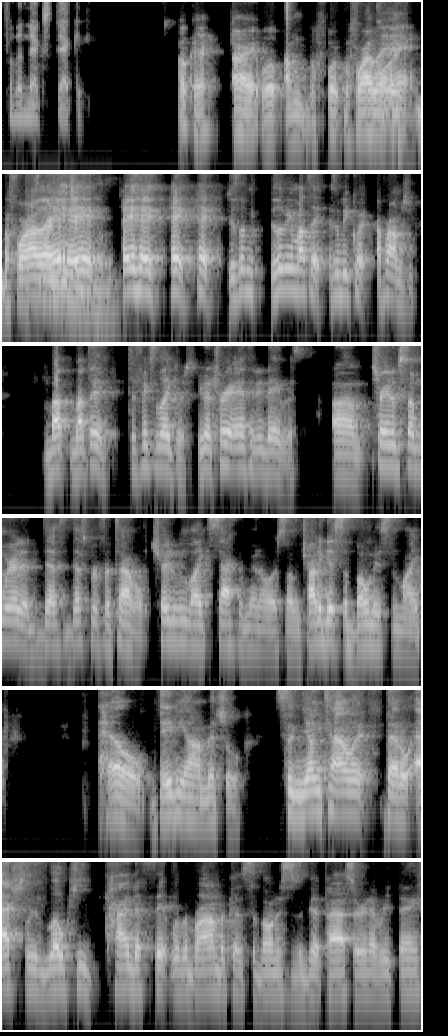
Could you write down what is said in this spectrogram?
for the next decade. Okay. All right. Well, I'm before before I let before, I let hey, hey, hey hey hey hey just let me just let me get my take. It's gonna be quick. I promise you. About about to to fix the Lakers. You're gonna trade Anthony Davis. Um, trade him somewhere that's desperate for talent. Trade him like Sacramento or something. Try to get Sabonis and like hell, Davion Mitchell. Some young talent that'll actually low key kind of fit with LeBron because Sabonis is a good passer and everything.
